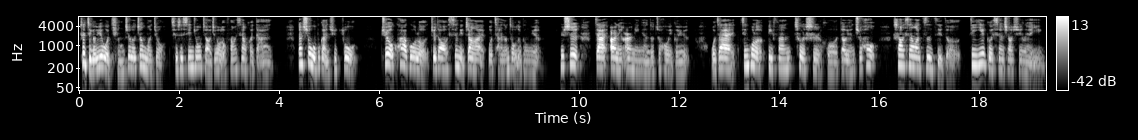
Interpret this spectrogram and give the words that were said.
这几个月我停滞了这么久，其实心中早就有了方向和答案，但是我不敢去做。只有跨过了这道心理障碍，我才能走得更远。于是，在二零二零年的最后一个月，我在经过了一番测试和调研之后，上线了自己的第一个线上训练营。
